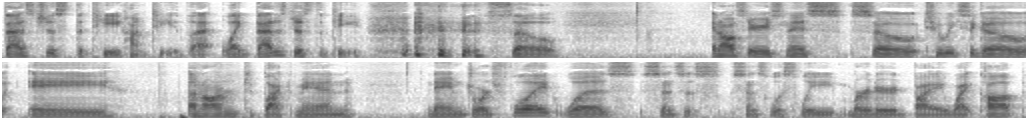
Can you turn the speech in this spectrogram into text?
that's just the tea hunty that like that is just the tea. So in all seriousness so two weeks ago a unarmed black man named george floyd was senseless, senselessly murdered by a white cop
